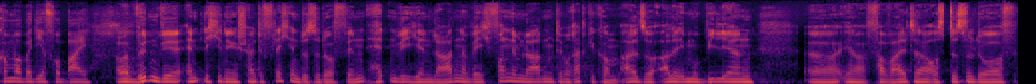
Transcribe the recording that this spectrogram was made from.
kommen wir bei dir vorbei. Aber würden wir endlich hier eine gescheite Fläche in Düsseldorf finden, hätten wir hier einen Laden, dann wäre ich von dem Laden mit dem Rad gekommen. Also alle Immobilien, äh, ja, Verwalter aus Düsseldorf,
